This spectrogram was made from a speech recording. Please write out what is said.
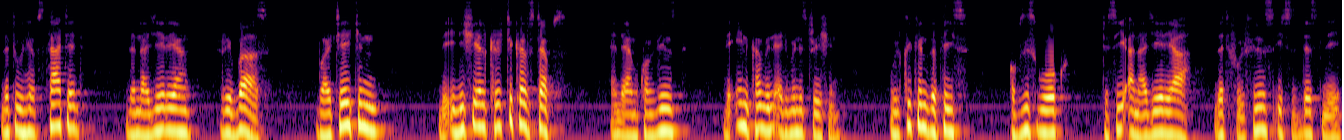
that we have started the Nigerian rebirth by taking the initial critical steps and I am convinced the incoming administration will quicken the pace of this work to see a Nigeria that fulfills its destiny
